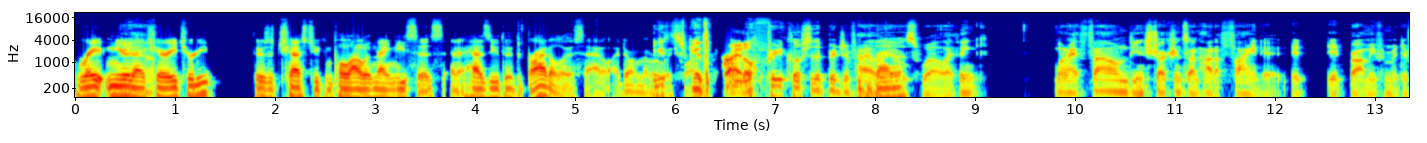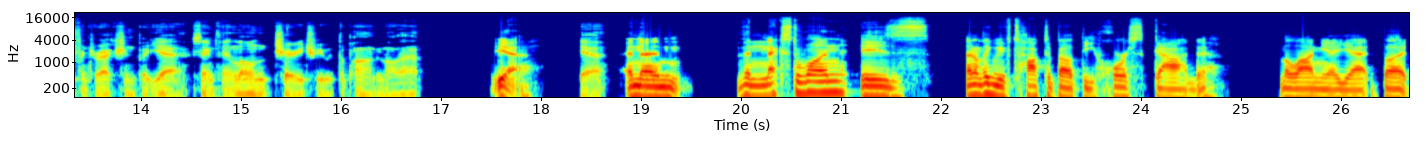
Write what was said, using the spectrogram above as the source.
Right near that cherry tree, there's a chest you can pull out with magnesis, and it has either the bridle or the saddle. I don't remember think which it's- one. It's bridal. pretty close to the Bridge of The Hylia as well. I think when I found the instructions on how to find it, it it brought me from a different direction. But yeah, same thing. Lone cherry tree with the pond and all that. Yeah. Yeah. And then the next one is I don't think we've talked about the horse god Malanya yet, but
